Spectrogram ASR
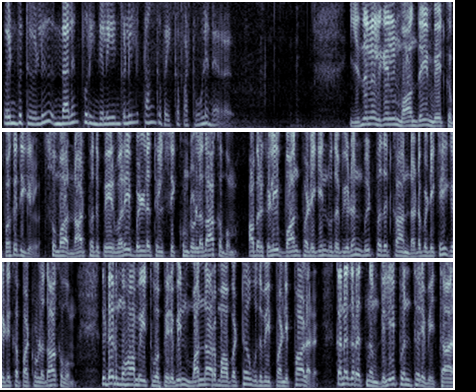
எண்பத்தேழு நலன்புரி நிலையங்களில் தங்க வைக்கப்பட்டுள்ளனர். இந்த நிலையில் மாந்தே மேற்கு பகுதியில் சுமார் நாற்பது பேர் வரை வெள்ளத்தில் சிக்கொண்டுள்ளதாகவும் அவர்களை வான்படையின் உதவியுடன் மீட்பதற்கான நடவடிக்கை எடுக்கப்பட்டுள்ளதாகவும் இடர் முகாமைத்துவ பிரிவின் மன்னார் மாவட்ட உதவி பணிப்பாளர் கனகரத்னம் திலீபன் தெரிவித்தார்.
